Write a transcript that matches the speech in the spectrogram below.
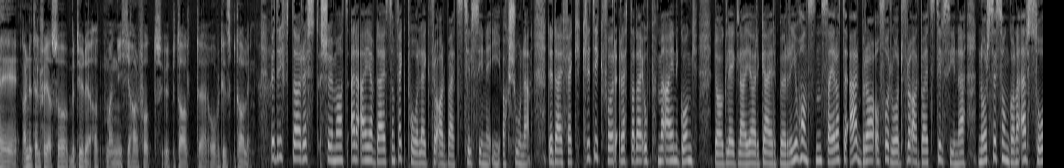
I andre tilfeller så betyr det at man ikke har fått utbetalt eh, overtidsbetaling. Bedriften Røst Sjømat er en av de som fikk pålegg fra Arbeidstilsynet i aksjonen. Det de fikk kritikk for, retta de opp med en gang. Daglig leder Geir Børre Johansen sier at det er bra å få råd fra Arbeidstilsynet når sesongene er så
